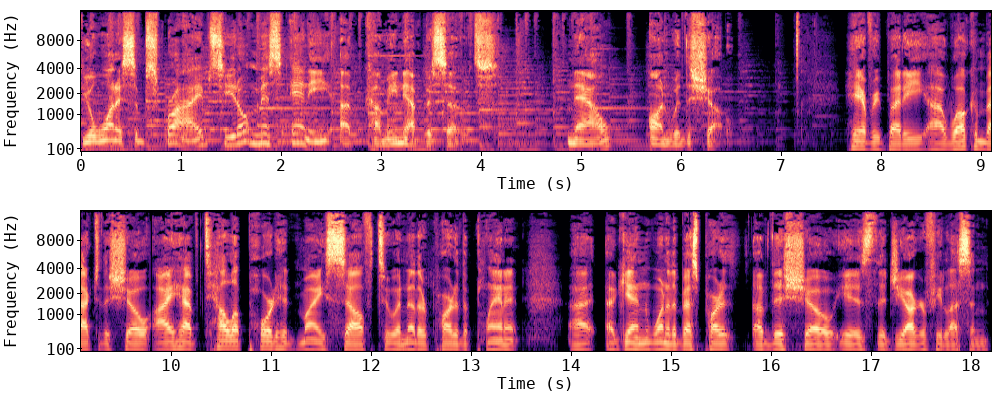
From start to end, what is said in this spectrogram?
You'll want to subscribe so you don't miss any upcoming episodes. Now, on with the show. Hey, everybody. Uh, welcome back to the show. I have teleported myself to another part of the planet. Uh, again, one of the best parts of this show is the geography lesson.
